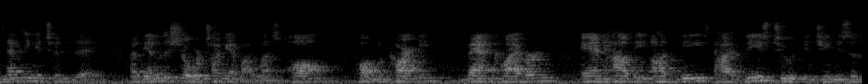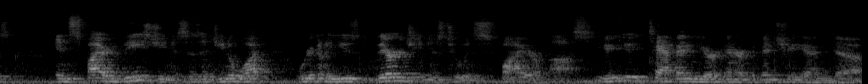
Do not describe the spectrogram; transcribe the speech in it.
connecting it to today. By the end of the show, we're talking about Les Paul, Paul McCartney, Van Cliburn, and how the uh, these how these two geniuses inspired these geniuses. And you know what? We're going to use their genius to inspire us. You, you tap into your inner Da Vinci and uh,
